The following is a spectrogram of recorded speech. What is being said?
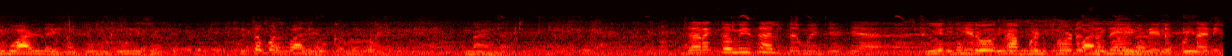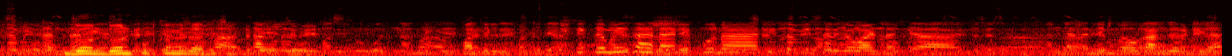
वाढलंय ना त्यामुळे दोन्ही सांगतो तिथं पण पाणी नाही. जरा कमी झालं म्हणजे त्या एक हिरवं एक कापड फूट थोडं पाणी एक कमी दीड फुटांनी कमी झालं दोन दोन फूट कमी झाले. हा, चांगलं पातळी पातळी. ते कमी झालं आणि पुन्हा तिथं विसर्ग वाढला त्या अं, त्याला निमगाव गांगर्डीला.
